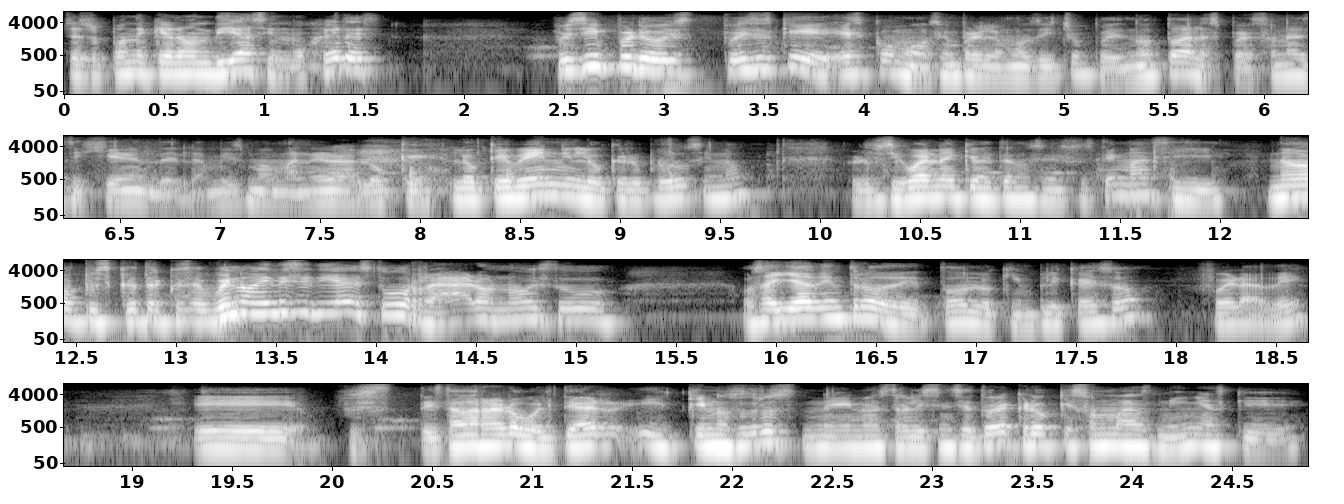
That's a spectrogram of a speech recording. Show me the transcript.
se supone que era un día sin mujeres. Pues sí, pero es, pues es que es como siempre lo hemos dicho, pues no todas las personas digieren de la misma manera lo que, lo que ven y lo que reproducen, ¿no? Pero pues igual no hay que meternos en esos temas y... No, pues qué otra cosa. Bueno, en ese día estuvo raro, ¿no? Estuvo... O sea, ya dentro de todo lo que implica eso, fuera de... eh, pues estaba raro voltear y que nosotros en nuestra licenciatura creo que son más niñas que,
